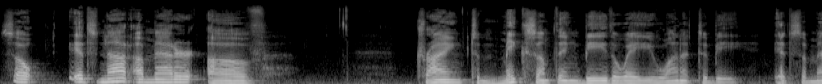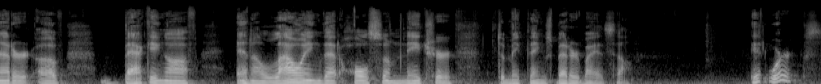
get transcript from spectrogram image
So it's not a matter of trying to make something be the way you want it to be. It's a matter of backing off and allowing that wholesome nature to make things better by itself. It works.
